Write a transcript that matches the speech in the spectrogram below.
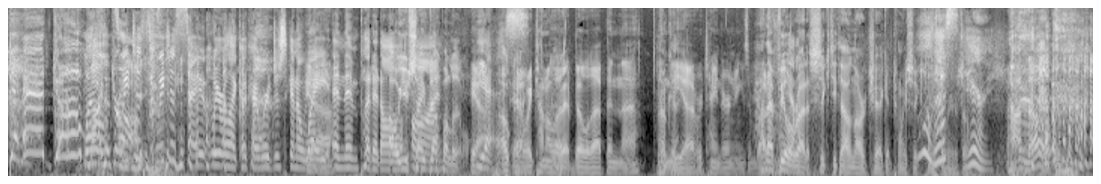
Dad, come, Well, we just we just say we were like, okay, we're just gonna wait Yeah. and then put it all. oh, you saved on. up a little. Yeah. Yes. Okay. We kind of let it build up in the in Okay. the uh, retained earnings and How'd that feel to Yeah. write a sixty thousand dollar check at 26, Ooh, 27 that's years old? scary. I know.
